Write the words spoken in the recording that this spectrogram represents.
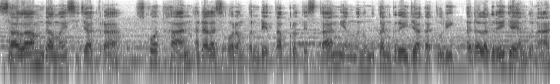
Salam damai sejahtera. Scott Hahn adalah seorang pendeta Protestan yang menemukan gereja Katolik adalah gereja yang benar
